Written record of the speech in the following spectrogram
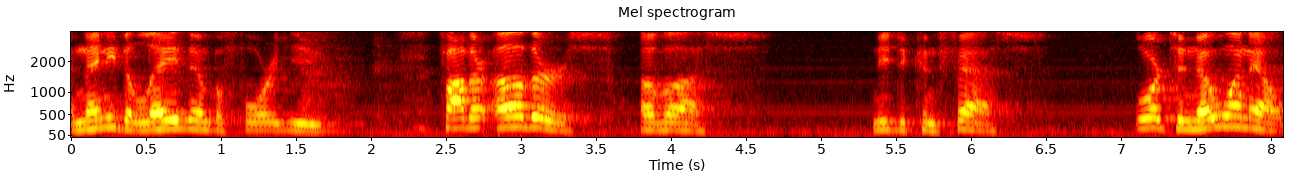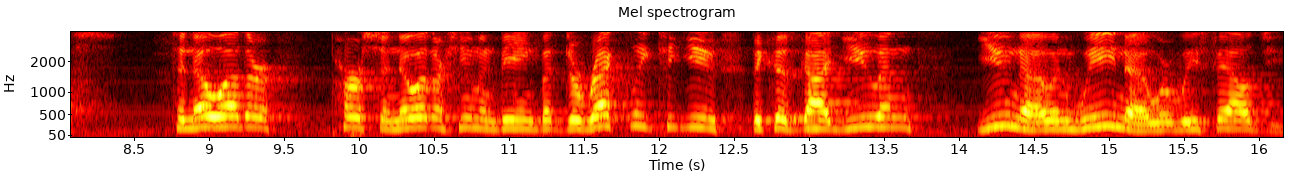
and they need to lay them before you. Father, others of us need to confess, Lord, to no one else, to no other person, no other human being, but directly to you because, God, you and you know and we know where we failed you.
